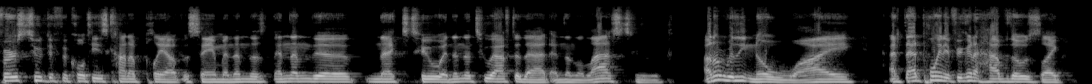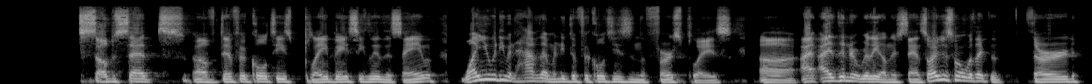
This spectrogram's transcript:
first two difficulties kind of play out the same and then the and then the next two and then the two after that and then the last two. I don't really know why. At that point if you're gonna have those like subsets of difficulties play basically the same why you would even have that many difficulties in the first place? Uh I, I didn't really understand. So i just went with like the third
